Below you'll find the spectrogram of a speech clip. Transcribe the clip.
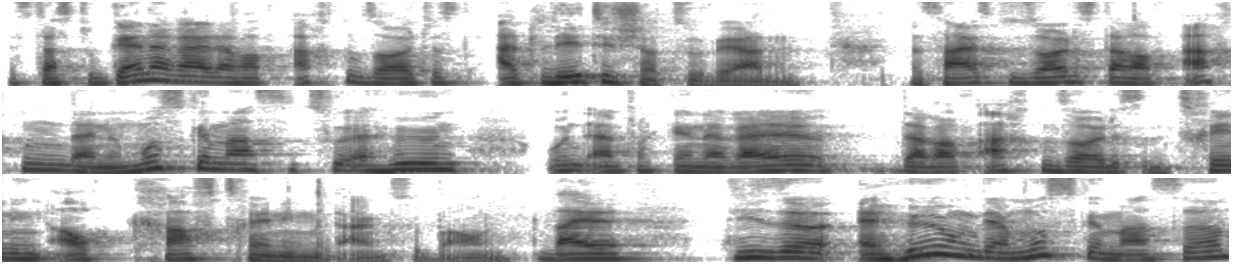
ist, dass du generell darauf achten solltest, athletischer zu werden. Das heißt, du solltest darauf achten, deine Muskelmasse zu erhöhen und einfach generell darauf achten solltest, im Training auch Krafttraining mit einzubauen. Weil diese Erhöhung der Muskelmasse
